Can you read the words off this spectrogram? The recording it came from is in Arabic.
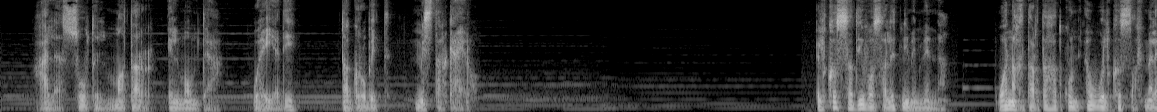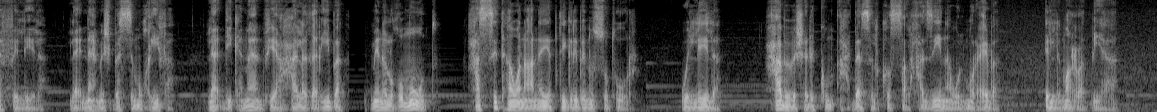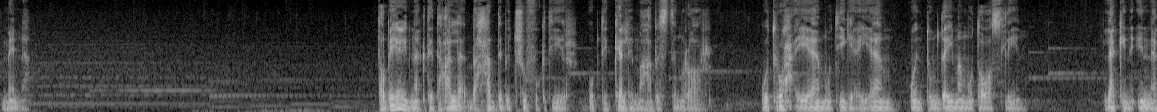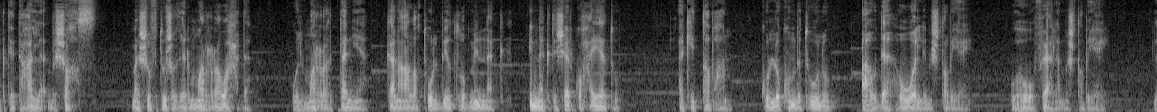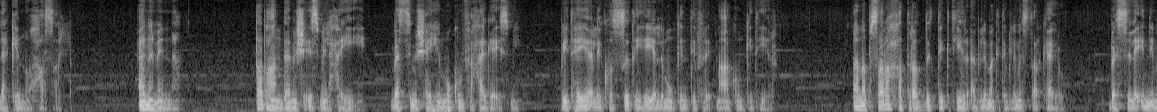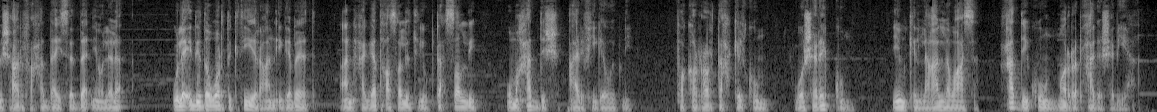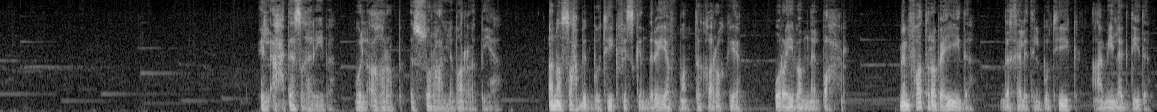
على صوت المطر الممتع. وهي دي تجربة مستر كايرو. القصة دي وصلتني من منا وأنا اخترتها تكون أول قصة في ملف الليلة لأنها مش بس مخيفة لا دي كمان فيها حالة غريبة من الغموض. حسيتها وأنا عينيا بتجري بين السطور والليلة حابب أشارككم أحداث القصة الحزينة والمرعبة اللي مرت بيها منا طبيعي إنك تتعلق بحد بتشوفه كتير وبتتكلم معاه باستمرار وتروح أيام وتيجي أيام وأنتم دايما متواصلين. لكن إنك تتعلق بشخص ما شفتوش غير مرة واحدة والمرة التانية كان على طول بيطلب منك إنك تشاركه حياته. أكيد طبعا كلكم بتقولوا أو ده هو اللي مش طبيعي وهو فعلا مش طبيعي لكنه حصل. أنا منا طبعا ده مش اسمي الحقيقي بس مش هيهمكم في حاجة اسمي. بيتهيألي قصتي هي اللي ممكن تفرق معاكم كتير. أنا بصراحة اترددت كتير قبل ما أكتب لمستر كايرو بس لأني مش عارفة حد هيصدقني ولا لأ ولأني دورت كتير عن إجابات عن حاجات حصلت لي وبتحصل لي ومحدش عارف يجاوبني. فقررت أحكي لكم وأشارككم يمكن لعل وعسى حد يكون مر بحاجة شبيهة. الأحداث غريبة والأغرب السرعة اللي مرت بيها. أنا صاحبة بوتيك في اسكندرية في منطقة راقية قريبة من البحر. من فترة بعيدة دخلت البوتيك عميلة جديدة.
